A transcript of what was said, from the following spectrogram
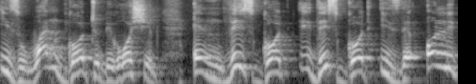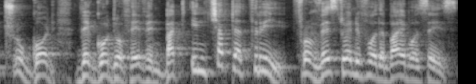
is one God to be worshipped, and this God, this God is the only true God, the God of heaven. But in chapter 3, from verse 24, the Bible says,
